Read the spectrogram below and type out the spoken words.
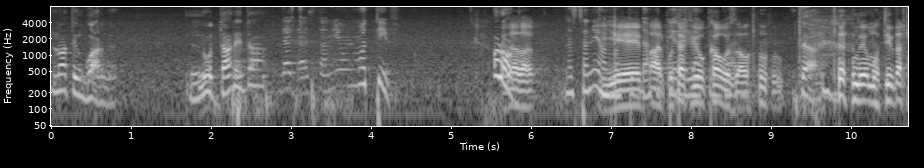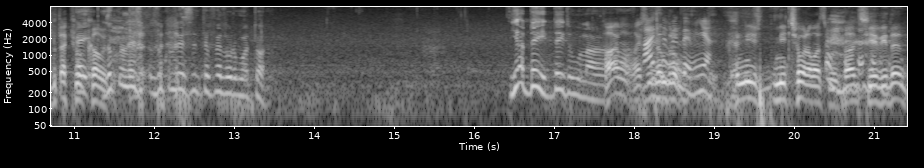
luată în goarnă. Nu tare, dar... Da, da, asta nu e un motiv. Mă rog. Da, da. Asta nu e un motiv. E, dacă ar putea erai fi o luat în cauză. Da. nu e un motiv, dar ar putea fi o Ei, cauză. lucrurile, lucrurile sunt în felul următor. Ia, dă-i, dă drumul la... Hai, mă, hai să, Hai dăm să drum. vedem, ia. Că nici, nici eu l-am ascultat și evident,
